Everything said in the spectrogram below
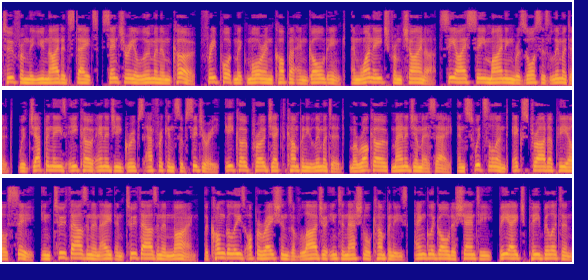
two from the United States Century Aluminum Co., Freeport McMoran Copper and Gold Inc., and one each from China CIC Mining Resources Limited, with Japanese Eco Energy Group's African subsidiary, Eco Project Company Limited, Morocco Managem SA, and Switzerland plc. In 2008 and 2009, the Congolese operations of larger international companies, AngloGold Ashanti, BHP Billiton,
